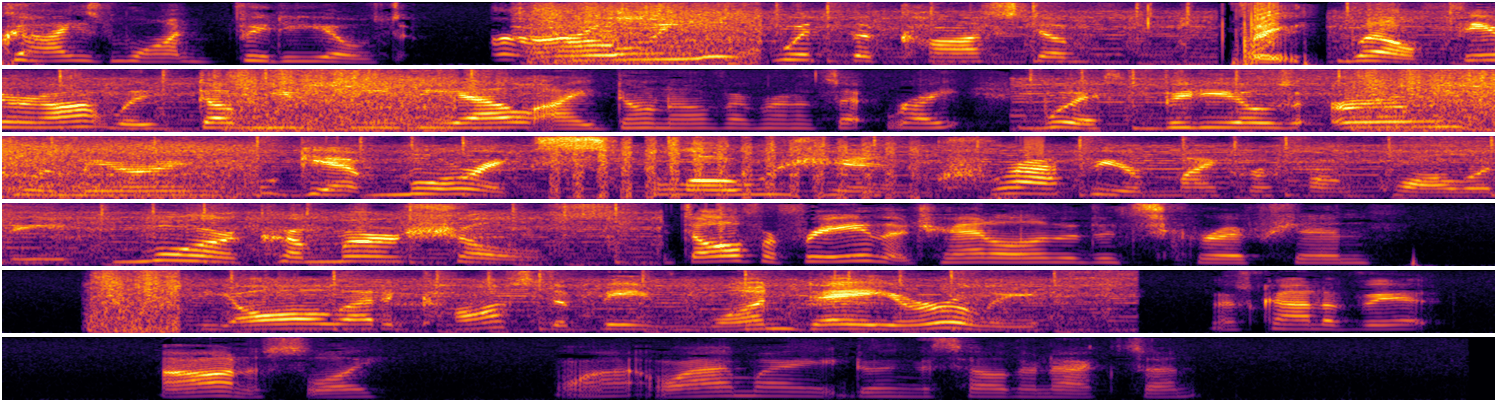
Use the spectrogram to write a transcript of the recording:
guys want videos early with the cost of free? Well, fear not with WTVL, I don't know if I pronounced that right, with videos early premiering, we'll get more explosion, crappier microphone quality, more commercials. It's all for free in the channel in the description. The all added cost of being one day early. That's kind of it. Honestly. Why, why am I doing a southern accent?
